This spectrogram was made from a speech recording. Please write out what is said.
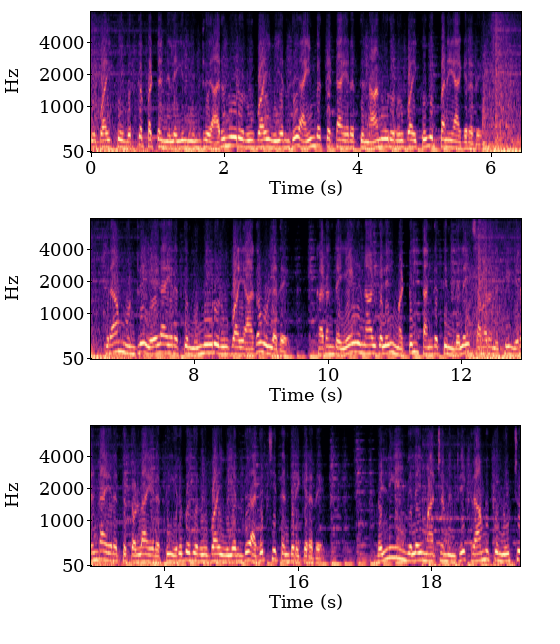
ரூபாய்க்கு விற்கப்பட்ட நிலையில் இன்று அறுநூறு ரூபாய் உயர்ந்து ஐம்பத்தெட்டாயிரத்து நானூறு ரூபாய்க்கு விற்பனையாகிறது. கிராம் ஒன்று ஏழாயிரத்து முன்னூறு ரூபாயாக உள்ளது. கடந்த ஏழு நாள்களில் மட்டும் தங்கத்தின் விலை சவரனுக்கு இரண்டாயிரத்து தொள்ளாயிரத்து இருபது ரூபாய் உயர்ந்து அதிர்ச்சி தந்திருக்கிறது. வெள்ளியின் விலை மாற்றமின்றி கிராமுக்கு நூற்று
